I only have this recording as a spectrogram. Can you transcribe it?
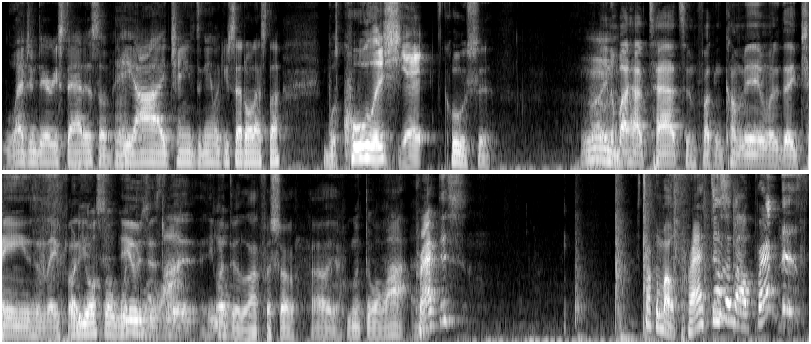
legendary status of mm. AI changed the game, like you said, all that stuff was cool as shit. Cool shit. Bro, ain't mm. nobody have tats and fucking come in when they change and they fucking. But he also went he was just lit. He He went through a lot for sure. Hell yeah. We went through a lot. Practice? He's talking about practice, Talking about practice.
